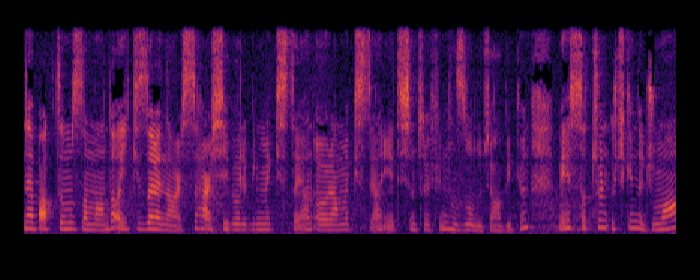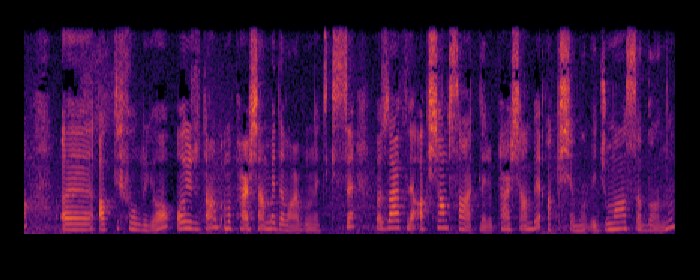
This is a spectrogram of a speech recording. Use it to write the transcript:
ne baktığımız zaman da ay ikizler enerjisi her şeyi böyle bilmek isteyen, öğrenmek isteyen iletişim trafiğinin hızlı olacağı bir gün. Venüs Satürn üçgeni de cuma e, aktif oluyor. O yüzden ama perşembe de var bunun etkisi. Özellikle akşam saatleri, perşembe akşamı ve cuma sabahını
